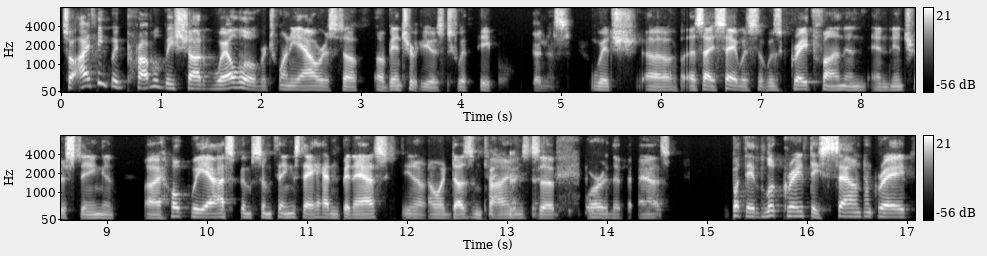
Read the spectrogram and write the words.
So I think we probably shot well over 20 hours of, of interviews with people. Goodness. Which, uh, as I say, was was great fun and, and interesting. And I hope we asked them some things they hadn't been asked, you know, a dozen times uh, before in the past. But they look great. They sound great.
